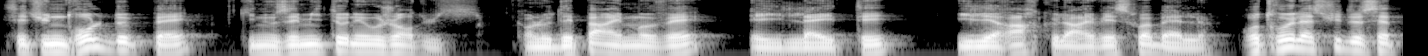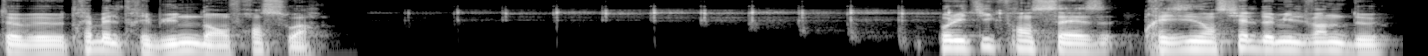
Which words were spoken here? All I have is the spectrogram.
c'est une drôle de paix qui nous est mitonnée aujourd'hui. Quand le départ est mauvais, et il l'a été, il est rare que l'arrivée soit belle. Retrouvez la suite de cette euh, très belle tribune dans François. Politique française, présidentielle 2022.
